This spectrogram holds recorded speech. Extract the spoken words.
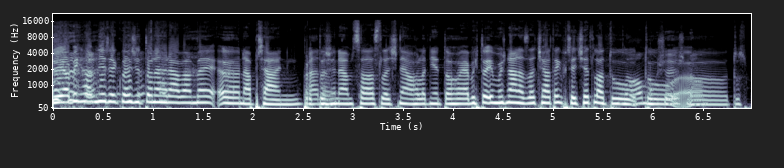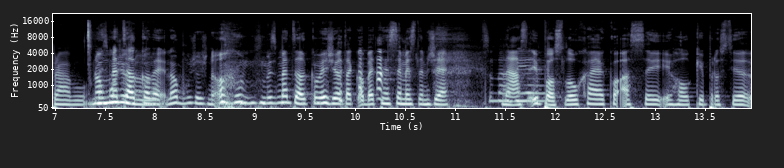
No já bych hlavně řekla, že to nahráváme uh, na přání, protože ano. nám psala slečna ohledně toho. Já bych to i možná na začátek přečetla, tu, No, tu, můžeš, no. uh, tu zprávu. No, My jsme můžu, celkově, no. můžeš, no. My jsme celkově, že jo, tak obecně si myslím, že nás je? i poslouchá jako asi i holky prostě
